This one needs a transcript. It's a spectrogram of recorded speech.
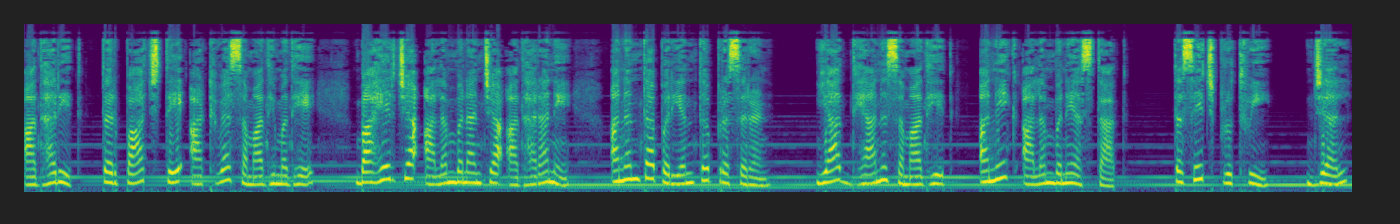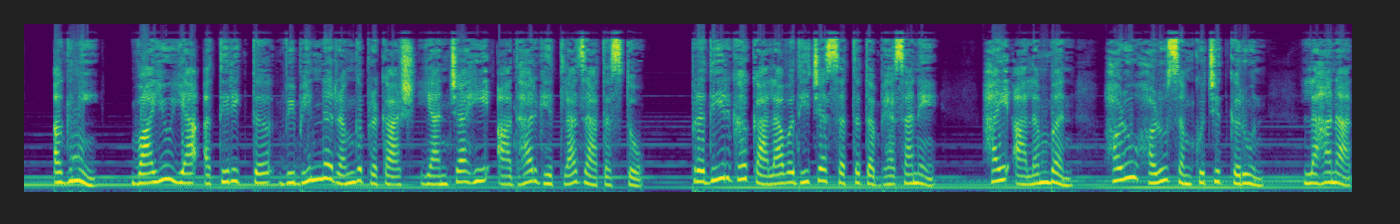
आधारित तर पाच ते आठव्या समाधीमध्ये बाहेरच्या आलंबनांच्या आधाराने अनंतापर्यंत प्रसरण. या ध्यान समाधीत अनेक आलंबने असतात. तसेच पृथ्वी जल अग्नी वायू या अतिरिक्त विभिन्न रंगप्रकाश यांचाही आधार घेतला जात असतो. प्रदीर्घ कालावधीच्या सतत अभ्यासाने हाई आलंबन हळूहळू संकुचित करून लहानात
